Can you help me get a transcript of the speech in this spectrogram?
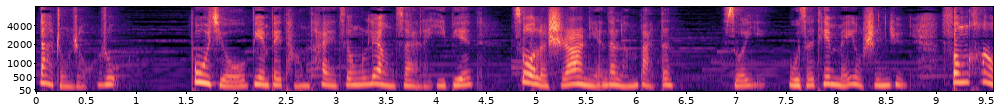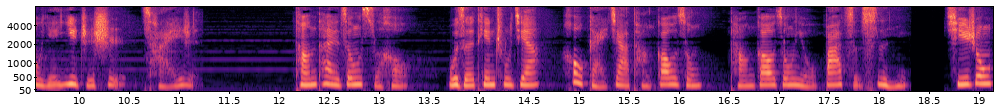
那种柔弱，不久便被唐太宗晾在了一边。坐了十二年的冷板凳，所以武则天没有生育，封号也一直是才人。唐太宗死后，武则天出家后改嫁唐高宗。唐高宗有八子四女，其中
